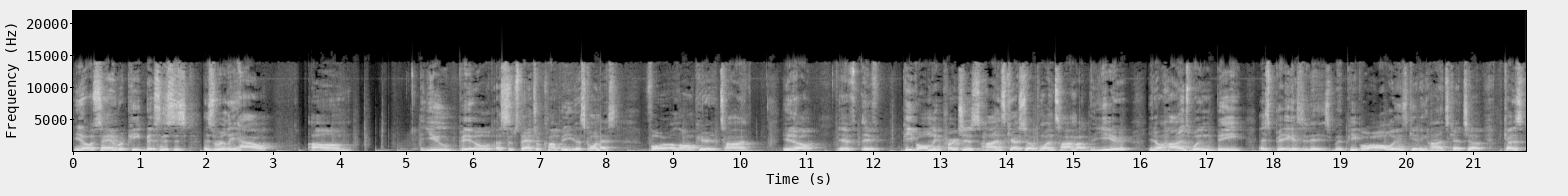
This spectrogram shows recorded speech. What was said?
You know what I'm saying? Repeat business is, is really how um, you build a substantial company that's going to last for a long period of time. You know, if if people only purchase Heinz ketchup one time out the year, you know, Heinz wouldn't be as big as it is. But people are always getting Heinz ketchup because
